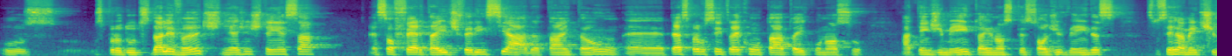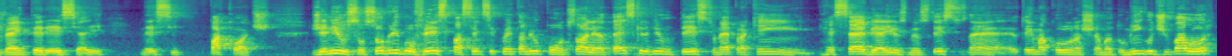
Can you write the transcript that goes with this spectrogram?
os, os, produtos da Levante, e a gente tem essa, essa oferta aí diferenciada, tá? Então, é, peço para você entrar em contato aí com o nosso atendimento, aí o nosso pessoal de vendas, se você realmente tiver interesse aí nesse pacote. Genilson, sobre Ibovespa, 150 mil pontos. Olha, até escrevi um texto, né, para quem recebe aí os meus textos, né, eu tenho uma coluna chama Domingo de Valor,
